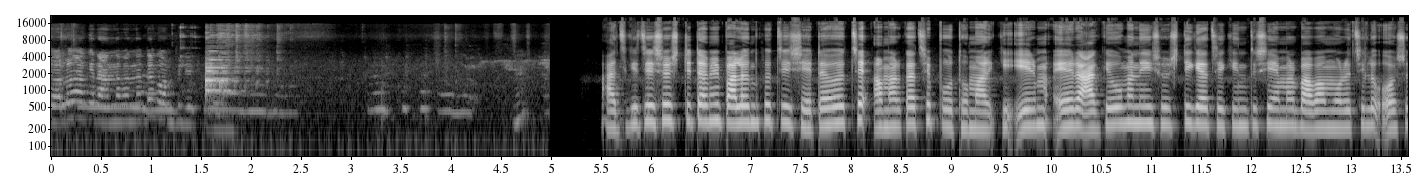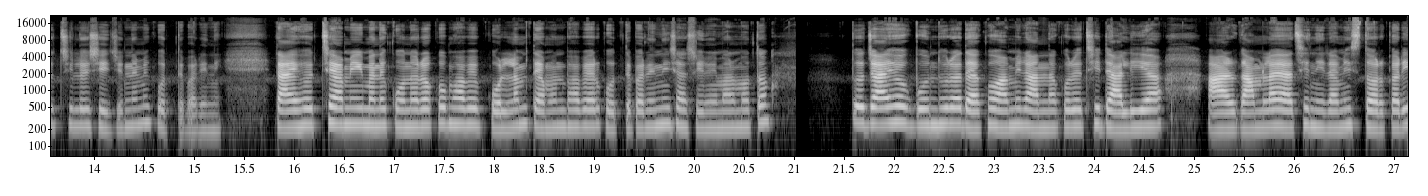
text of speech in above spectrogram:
চলো, আগে রান্না বান্নাটা কমপ্লিট করব আজকে যে ষষ্ঠীটা আমি পালন করছি সেটা হচ্ছে আমার কাছে প্রথম আর কি। এর এর আগেও মানে এই ষষ্ঠী গেছে কিন্তু সে আমার বাবা মরেছিল, অসুখ ছিল, সেই জন্য আমি করতে পারিনি। তাই হচ্ছে আমি মানে কোনো রকমভাবে করলাম, তেমনভাবে আর করতে পারিনি শাশুড়ি মার মতো। তো যাই হোক বন্ধুরা, দেখো আমি রান্না করেছি ডালিয়া আর গামলায় আছে নিরামিষ তরকারি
